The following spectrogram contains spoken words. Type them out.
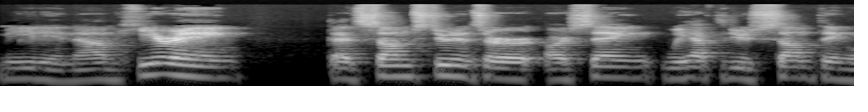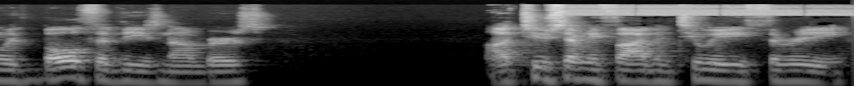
median. Now I'm hearing that some students are, are saying we have to do something with both of these numbers, uh, 275 and 283.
